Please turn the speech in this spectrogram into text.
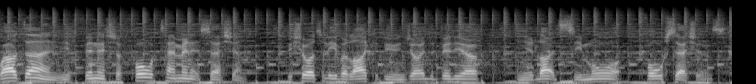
Well done, you've finished a full 10 minute session. Be sure to leave a like if you enjoyed the video and you'd like to see more full sessions.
